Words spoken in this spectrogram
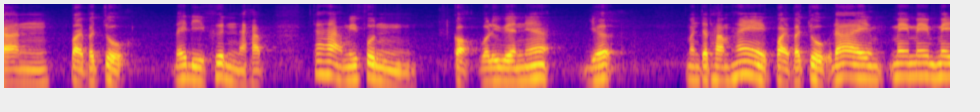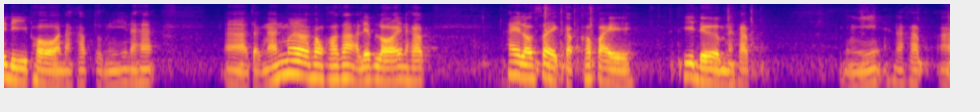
การปล่อยประจุได้ดีขึ้นนะครับ ถ้าหากมีฝุ่นเกาะบริเวณนี้เยอะมันจะทำให้ปล่อยประจุได้ไม่ไม่ไม่ดีพอนะครับตรงนี้นะฮะจากนั้นเมื่อเราทำความสะอาดเรียบร้อยนะครับ ให้เราใส่กลับเข้าไป ที่เดิมนะครับ อย่างนี้นะครับอ่า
